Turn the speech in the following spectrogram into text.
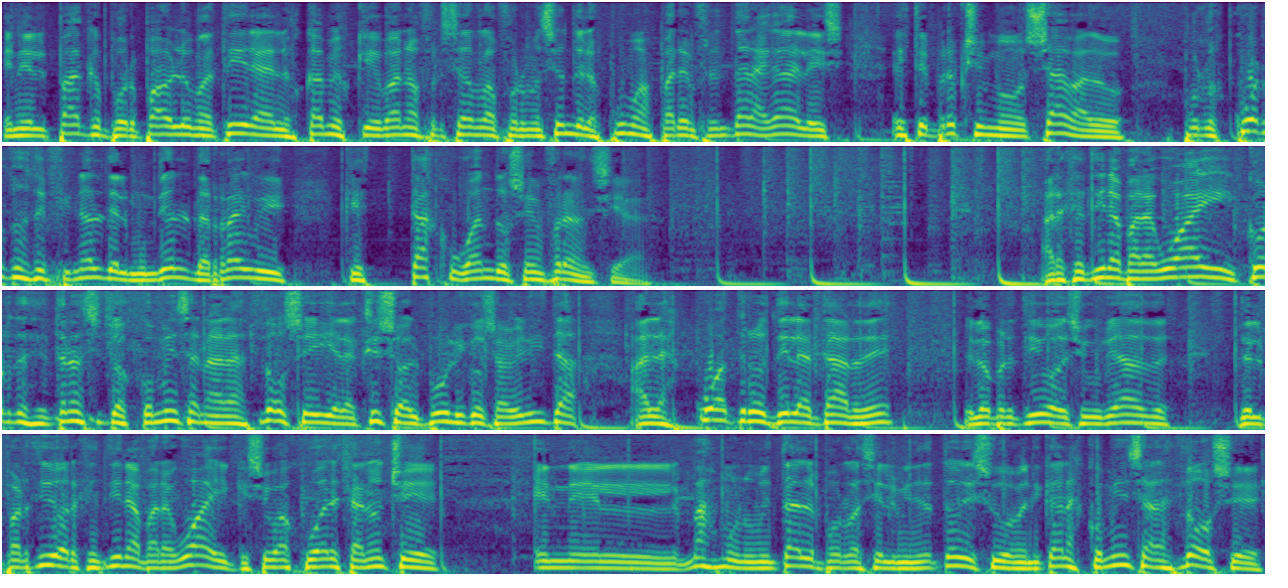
en el pack por Pablo Matera en los cambios que van a ofrecer la formación de los Pumas para enfrentar a Gales este próximo sábado por los cuartos de final del Mundial de Rugby que está jugándose en Francia. Argentina-Paraguay, cortes de tránsito comienzan a las 12 y el acceso al público se habilita a las 4 de la tarde. El operativo de seguridad del partido Argentina-Paraguay que se va a jugar esta noche en el más monumental por las eliminatorias sudamericanas comienza a las 12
